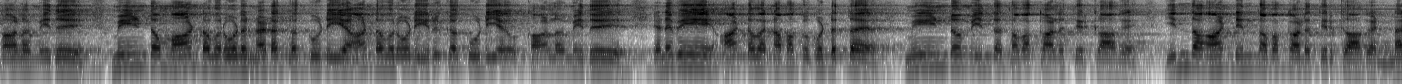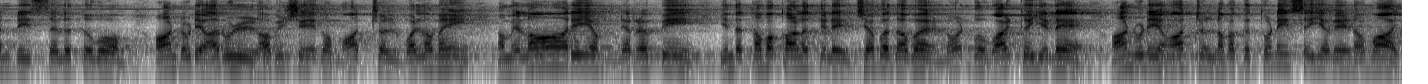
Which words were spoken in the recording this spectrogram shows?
காலம் இது. மீண்டும் ஆண்டவரோடு நடக்கக்கூடிய ஆண்டவரோடு இருக்கக்கூடிய காலம் இது. எனவே ஆண்டவர் நமக்கு கொடுத்த மீண்டும் இந்த தவக்காலத்திற்காக இந்த ஆண்டின் தவக்காலத்திற்காக நன்றி செலுத்துவோம். ஆண்டுடைய அருள் அபிஷேகம் ஆற்றல் வல்லமை நம் எல்லாரையும் நிரப்பி இந்த தவக்காலத்திலே ஜெபதவ நோன்பு வாழ்க்கையிலே ஆண்டுடைய ஆற்றல் நமக்கு துணை செய்ய வேணுமாய்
